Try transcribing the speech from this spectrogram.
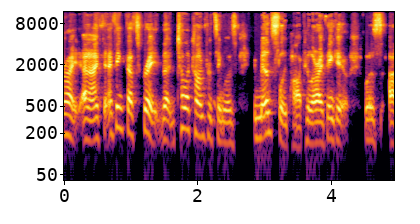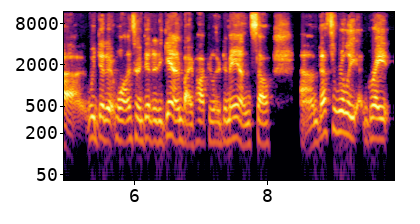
Right, and I, th I, think that's great. That teleconferencing was immensely popular. I think it was, uh, we did it once and did it again by popular demand. So um, that's a really great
